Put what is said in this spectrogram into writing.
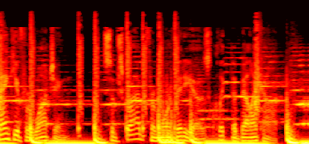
Thank you for watching. Subscribe for more videos click the bell icon.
